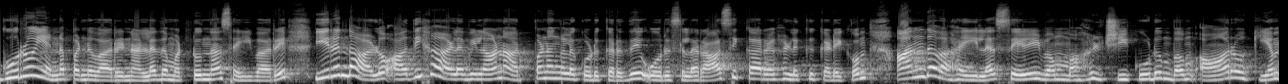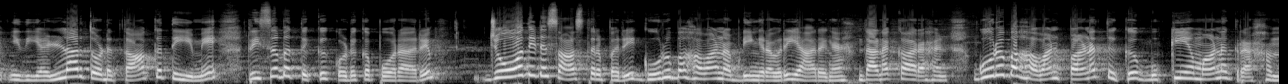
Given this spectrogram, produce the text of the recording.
குரு என்ன பண்ணுவார்? நல்லதை மட்டும்தான் செய்வார். இருந்தாலும் அதிக அளவிலான அர்ப்பணங்களை கொடுக்கறது ஒரு சில ராசிக்காரர்களுக்கு கிடைக்கும். அந்த வகையில் செல்வம் மகிழ்ச்சி குடும்பம் ஆரோக்கியம் இது எல்லாத்தோட தாக்கத்தையுமே ரிஷபத்துக்கு கொடுக்க போகிறாரு ஜோதிட சாஸ்திரப்படி குரு பகவான் அப்படிங்கிறவர் யாருங்க? தனக்காரகன். குரு பகவான் பணத்துக்கு முக்கியமான கிரகம்.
